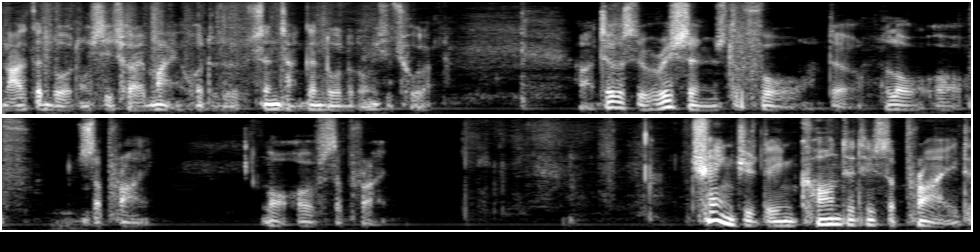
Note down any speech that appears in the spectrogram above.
拿更多的东西出来卖，或者是生产更多的东西出来。啊，这个是 reasons for the law of supply。law of supply changed in quantity supplied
